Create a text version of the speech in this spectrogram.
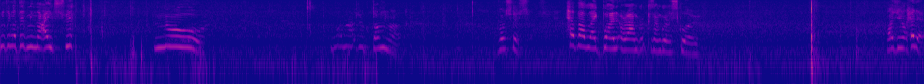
They're think I did mean that I straight. No. What am I actually done that? Watch this. Hit that like button or I'm because I'm gonna score. Why did you not hit it?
